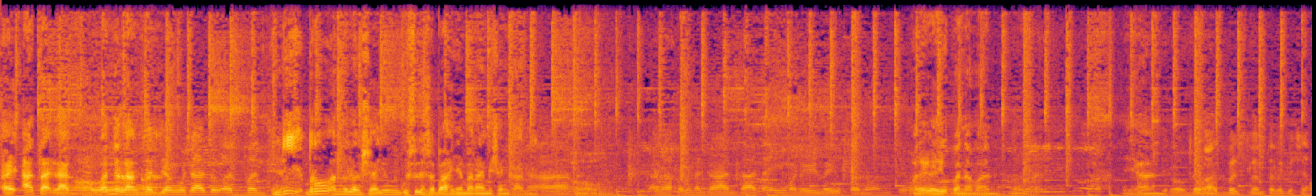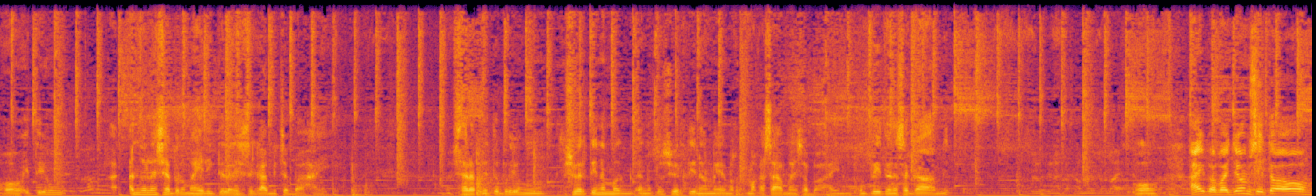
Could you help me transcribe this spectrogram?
Ay, ata lang. Oh. ano lang. ah. Sadyang masyadong advanced. Hindi, bro, ano lang siya. Yung gusto niya sa bahay niya, marami siyang gamit. Ah, Oo. Kala ko yung naghahanda na eh, malayo-layo pa naman. Pero, Malalayo pa naman. Ayan. pero So, baka advanced lang talaga siya. oh, ito yung, ano lang siya bro, mahilig talaga siya sa gamit sa bahay. Sarap nito bro, yung swerte na mag, ano to, swerte na may mak- makasama sa bahay. No? Kompleto na sa gamit. Oh. Ay, Papa Joms, ito oh.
